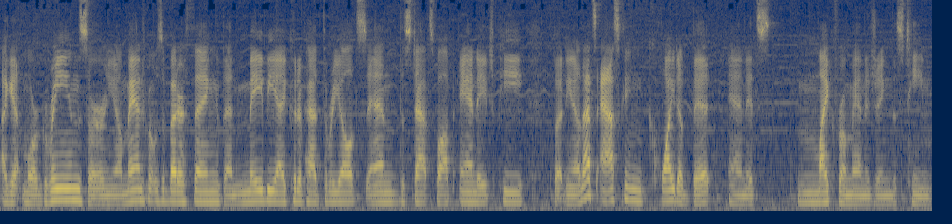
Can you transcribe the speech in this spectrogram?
I get more greens or you know, management was a better thing, then maybe I could have had three alts and the stat swap and HP. But you know, that's asking quite a bit, and it's micromanaging this team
